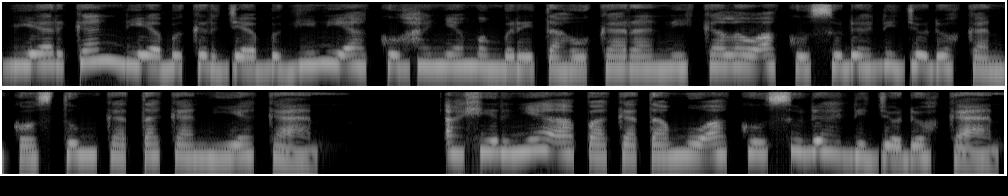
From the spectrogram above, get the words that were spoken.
Biarkan dia bekerja begini aku hanya memberitahu Karani kalau aku sudah dijodohkan kostum katakan ya kan. Akhirnya apa katamu aku sudah dijodohkan.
